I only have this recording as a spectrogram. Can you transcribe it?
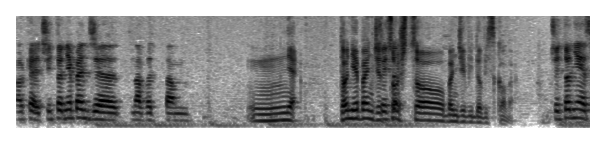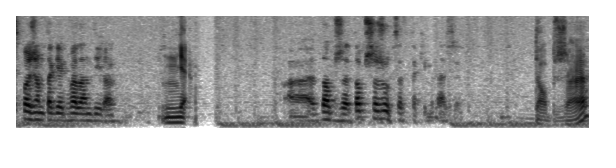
Okej, czyli to nie będzie nawet tam. Nie. To nie będzie Czyli to- coś, co będzie widowiskowe. Czyli to nie jest poziom tak jak w. Nie. Dobrze, to przerzucę w takim razie. Dobrze.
